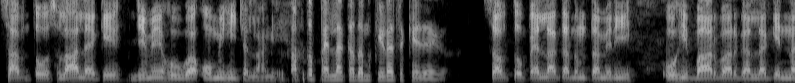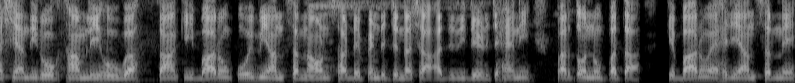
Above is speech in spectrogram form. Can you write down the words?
ਸਭ ਤੋਂ ਸਲਾਹ ਲੈ ਕੇ ਜਿਵੇਂ ਹੋਊਗਾ, ਉਵੇਂ ਹੀ ਚੱਲਾਂਗੇ। ਸਭ ਤੋਂ ਪਹਿਲਾ ਕਦਮ ਕਿਹੜਾ ਚੱਕਿਆ ਜਾਏਗਾ? ਸਭ ਤੋਂ ਪਹਿਲਾ ਕਦਮ ਤਾਂ ਮੇਰੀ ਉਹੀ ਬਾਰ-ਬਾਰ ਗੱਲ ਹੈ ਕਿ ਨਸ਼ਿਆਂ ਦੀ ਰੋਕਥਾਮ ਲਈ ਹੋਊਗਾ, ਤਾਂ ਕਿ ਬਾਹਰੋਂ ਕੋਈ ਵੀ ਆਨਸਰ ਨਾ ਆਉਣ। ਸਾਡੇ ਪਿੰਡ 'ਚ ਨਸ਼ਾ ਅੱਜ ਦੀ ਡੇਟ 'ਚ ਹੈ ਨਹੀਂ, ਪਰ ਤੁਹਾਨੂੰ ਪਤਾ ਕਿ ਬਾਹਰੋਂ ਇਹੋ ਜਿਹੇ ਆਨਸਰ ਨੇ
